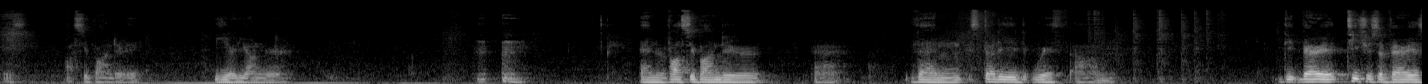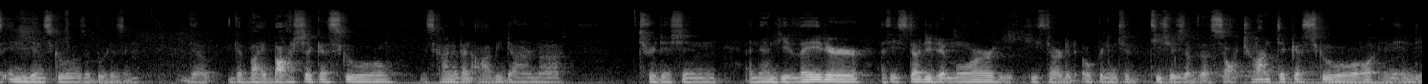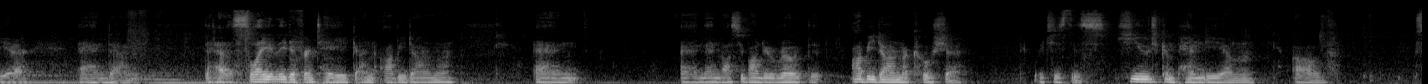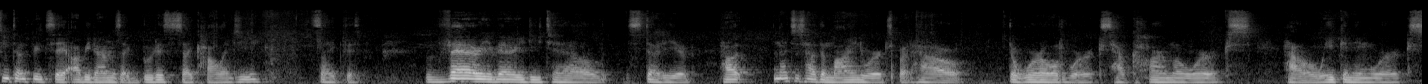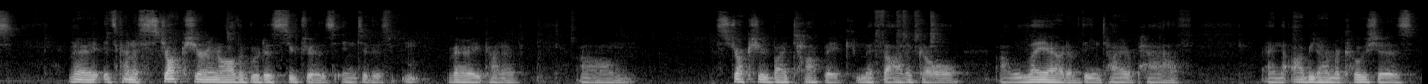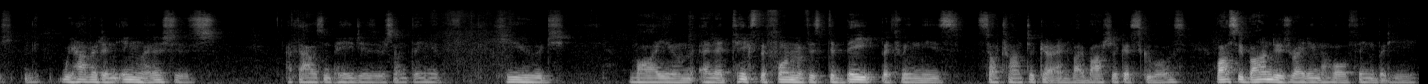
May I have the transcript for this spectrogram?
Is Vasubandhu a year younger. and Vasubandhu uh, then studied with um, the various teachers of various Indian schools of Buddhism. The, the Vaibhashika school is kind of an Abhidharma tradition And then he later, as he studied it more, he, he started opening to teachers of the Sautrantika school in India, and um, that had a slightly different take on Abhidharma. And, and then Vasubandhu wrote the Abhidharma Kosha, which is this huge compendium of, sometimes we'd say Abhidharma is like Buddhist psychology. It's like this very, very detailed study of how not just how the mind works, but how the world works, how karma works, how awakening works. Very, it's kind of structuring all the Buddha's sutras into this very kind of um, structured by topic, methodical um, layout of the entire path. And the Abhidharma Koshas, we have it in English, it's a thousand pages or something. It's huge volume, and it takes the form of this debate between these Sautrantika and Vaibhashika schools. Vasubandhu is writing the whole thing, but he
